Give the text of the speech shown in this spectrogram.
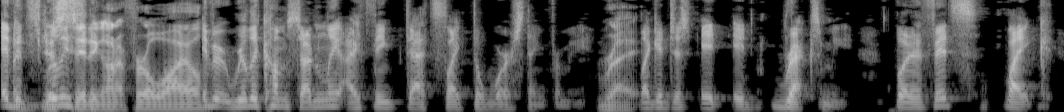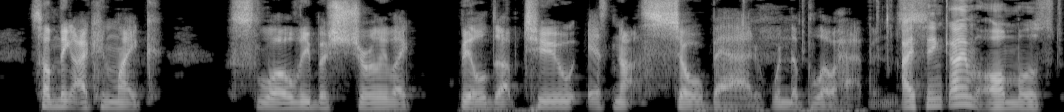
if it's just really sitting on it for a while. if it really comes suddenly, I think that's like the worst thing for me. right. Like it just it it wrecks me. But if it's like something I can like slowly but surely like build up to, it's not so bad when the blow happens. I think I'm almost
